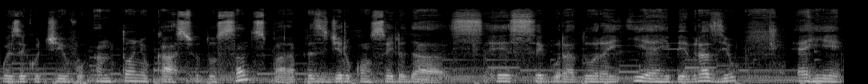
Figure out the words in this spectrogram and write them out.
o executivo Antônio Cássio dos Santos para presidir o conselho das resseguradora IRB Brasil, RE,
